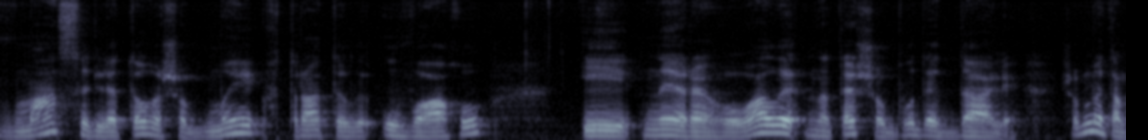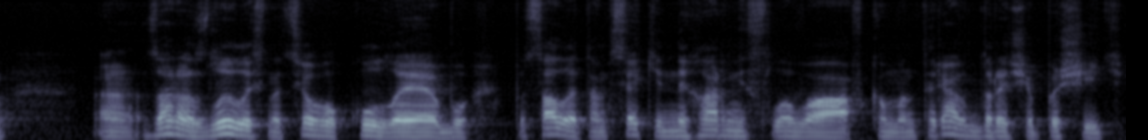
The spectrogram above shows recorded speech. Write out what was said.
маси для того, щоб ми втратили увагу і не реагували на те, що буде далі. Щоб ми там е, зараз злились на цього кулебу, писали там всякі негарні слова в коментарях. До речі, пишіть.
